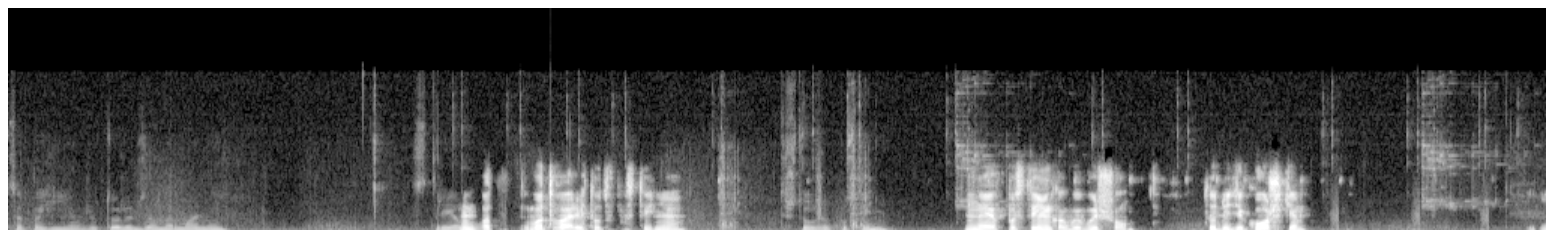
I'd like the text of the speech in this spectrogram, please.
Сапоги я уже тоже взял нормальный. Стрелы. Ну вот, вот твари тут в пустыне. а. Ты что, уже в пустыне? Но я в пустыню как бы вышел. Тут люди-кошки. И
